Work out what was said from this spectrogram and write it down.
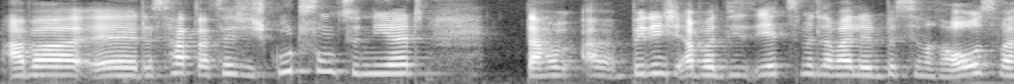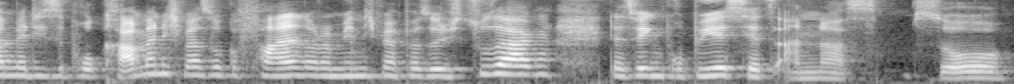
Aber äh, das hat tatsächlich gut funktioniert. Da äh, bin ich aber jetzt mittlerweile ein bisschen raus, weil mir diese Programme nicht mehr so gefallen oder mir nicht mehr persönlich zusagen. Deswegen probiere ich es jetzt anders. So.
